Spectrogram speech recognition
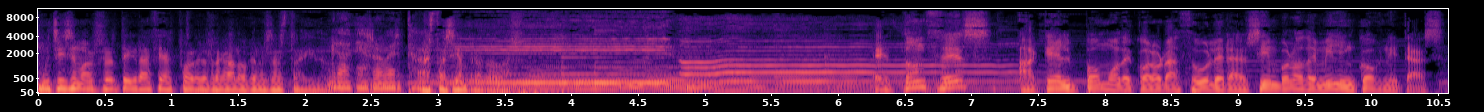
Muchísima suerte y gracias por el regalo que nos has traído. Gracias, Roberto. Hasta siempre a todos. Entonces, aquel pomo de color azul era el símbolo de mil incógnitas,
